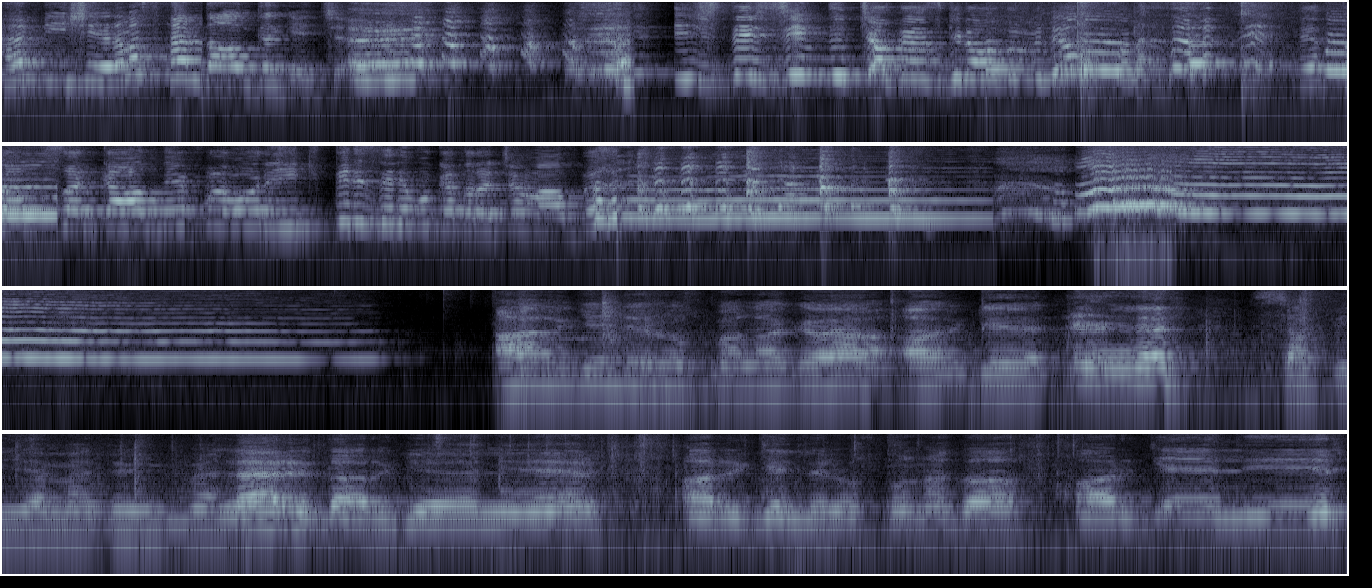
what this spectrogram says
hem bir işe yaramaz hem dalga geçer. İşte şimdi çok özgür oldum biliyor musun? ne top sakal ne favori hiçbiri seni bu kadar açamazdı. Gelir Osman Aga, ar gelir. Safiye'me düğmeler dar gelir. Ar gelir Osman Aga, ar gelir.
